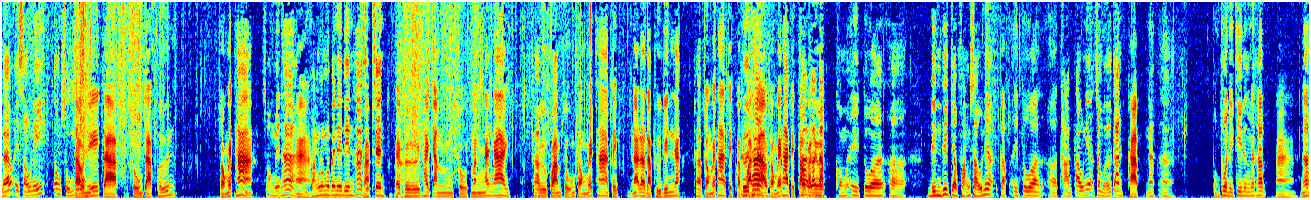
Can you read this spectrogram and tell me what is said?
แล้วไอ้เสานี้ต้องสูงเสาเท่าไหร่นี้จากสูงจากพื้น2เมตรห้า สองเมตรห้าอ่าฝังลงลงไปในดิน ครับ 50 เซนแต่คือให้จำสูตรมันง่ายครับ ๆ คือความสูง2เมตรห้าสิบณระดับผิวดินเนี่ยครับ2เมตรห้าสิบกับคือความถ้าย ยาว2เมตรห้าสิบเท่ากันระเลย ดับของไอ้ตัวเอ่อดินที่จะฝังเสาเนี่ยกับไอ้ตัวเอ่อฐานเตาเนี่ยเสมอกันครับนะอ่าผมทวนอีกทีหนึ่งนะครับอ่านะ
